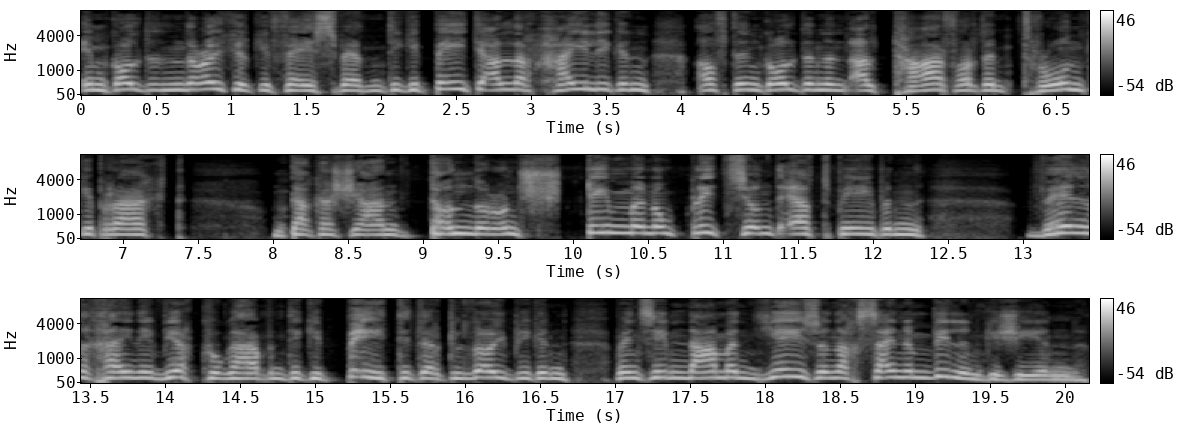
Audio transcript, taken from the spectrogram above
Im goldenen Räuchergefäß werden die Gebete aller Heiligen auf den goldenen Altar vor dem Thron gebracht. Und da geschahen Donner und Stimmen und Blitze und Erdbeben. Welch eine Wirkung haben die Gebete der Gläubigen, wenn sie im Namen Jesu nach seinem Willen geschehen.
